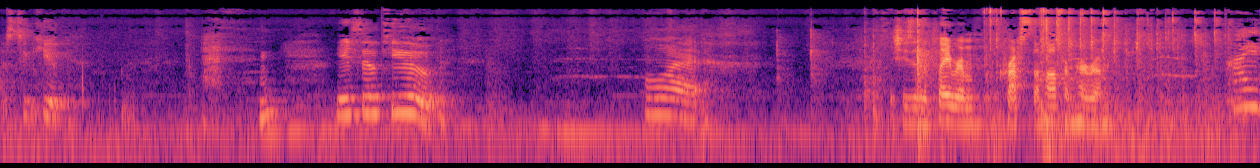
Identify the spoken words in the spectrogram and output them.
That was too cute. You're so cute. What? She's in the playroom across the hall from her room. Hi.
